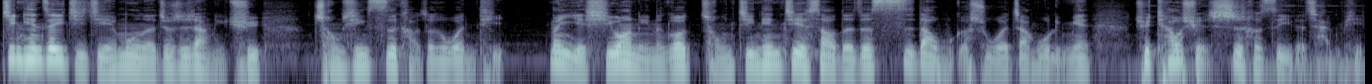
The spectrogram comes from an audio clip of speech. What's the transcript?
今天这一集节目呢，就是让你去重新思考这个问题。那也希望你能够从今天介绍的这四到五个数位账户里面，去挑选适合自己的产品。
